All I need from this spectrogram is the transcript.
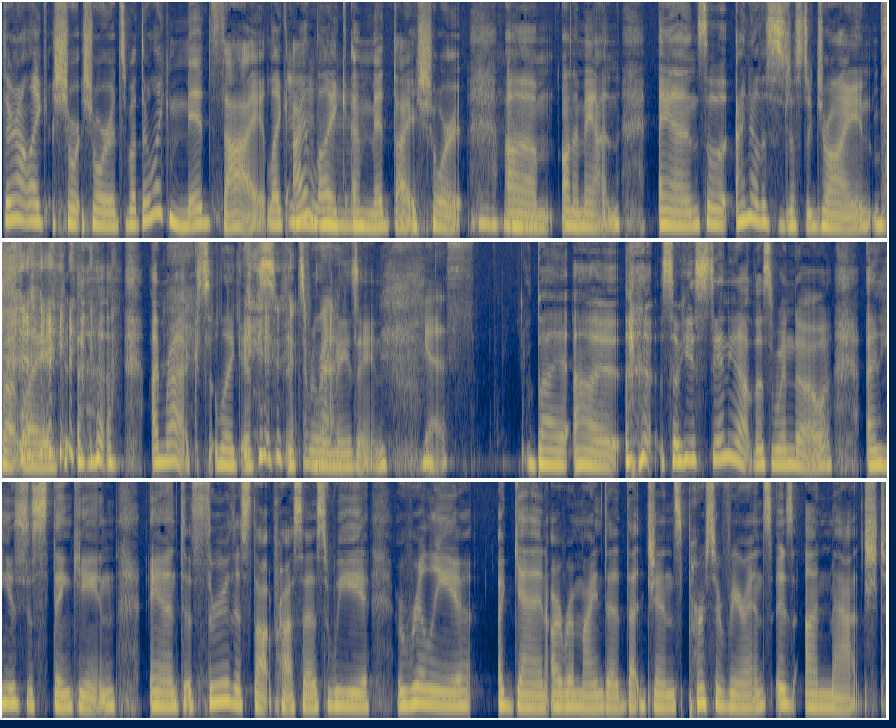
They're not like short shorts, but they're like mid thigh. Like I like a mid thigh short um, on a man. And so I know this is just a drawing, but like I'm wrecked. Like it's it's really wrecked. amazing. yes. But uh so he's standing out this window and he's just thinking. And through this thought process, we really again are reminded that Jin's perseverance is unmatched.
